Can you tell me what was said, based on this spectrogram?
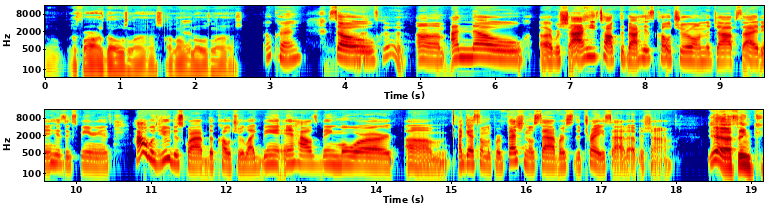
um, as far as those lines, along those lines. Okay. So That's good. um I know uh Rashad, he talked about his culture on the job site and his experience. How would you describe the culture? Like being in house, being more um, I guess on the professional side versus the trade side of it, Sean. Yeah, I think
